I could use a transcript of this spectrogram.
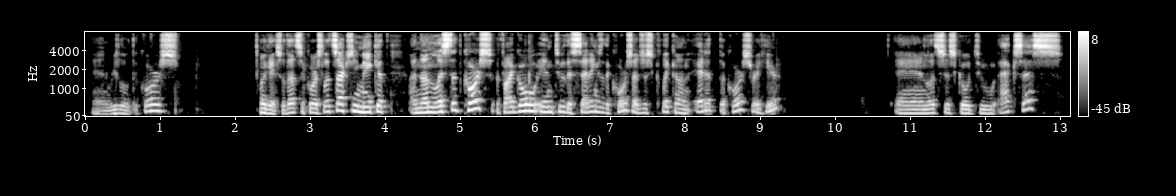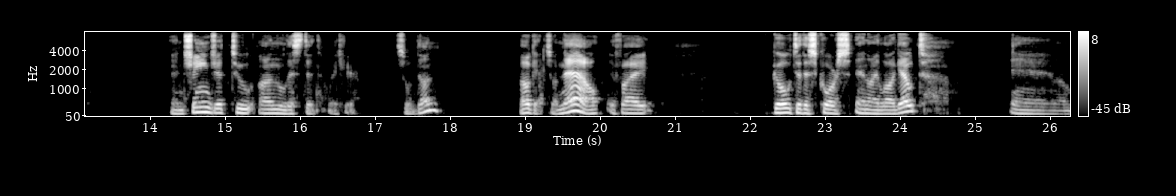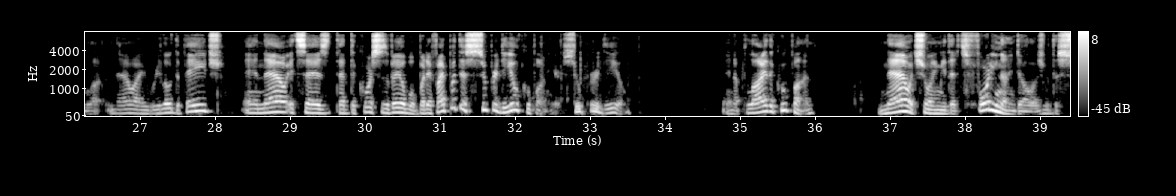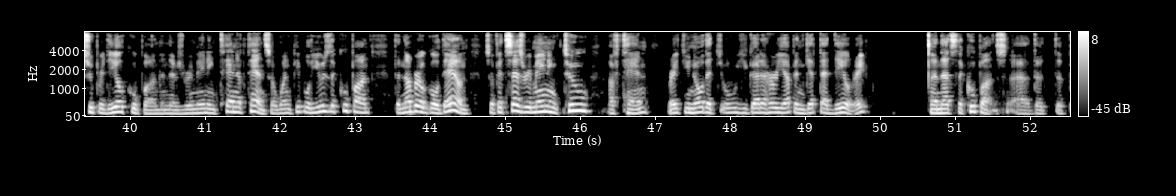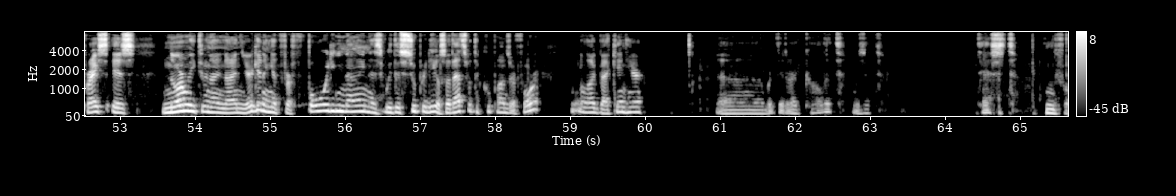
and reload the course. Okay so that's the course. Let's actually make it an unlisted course. If I go into the settings of the course I just click on edit the course right here. And let's just go to access and change it to unlisted right here. So done. Okay so now if I go to this course and I log out and I'm now I reload the page and now it says that the course is available. But if I put this super deal coupon here super deal and apply the coupon now it's showing me that it's $49 with the super deal coupon and there's remaining 10 of 10 so when people use the coupon the number will go down. So if it says remaining 2 of 10 right you know that oh you got to hurry up and get that deal right? And that's the coupons. Uh, the the price is normally 2.99 you're getting it for 49 as with a super deal. So that's what the coupons are for. I'm going to log back in here. Uh what did I call it? Was it test info?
